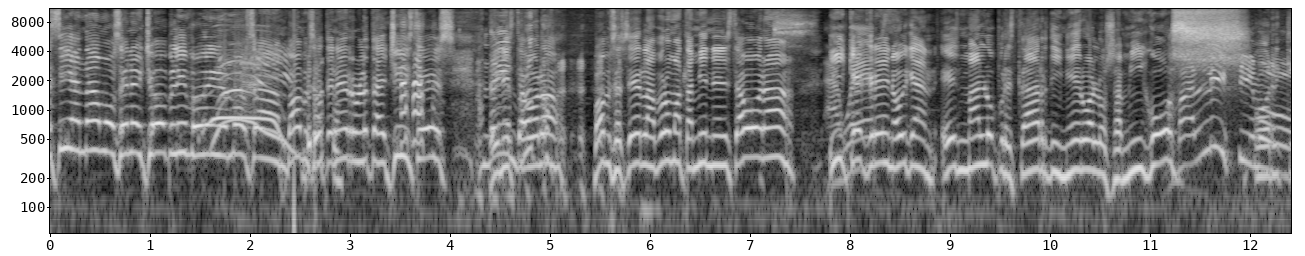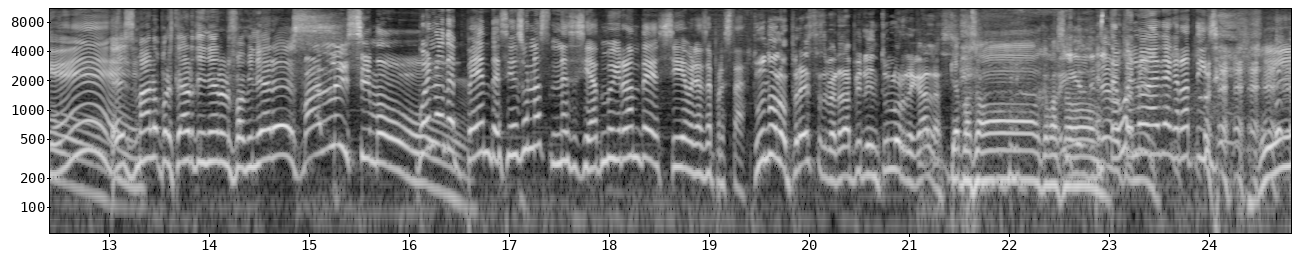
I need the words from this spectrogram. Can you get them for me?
Así andamos en el show, familia hermosa. Vamos a tener ruleta de chistes en esta bruto. hora. Vamos a hacer la broma también en esta hora. ¿Y qué bueno. creen? Oigan, ¿es malo prestar dinero a los amigos? ¡Malísimo! ¿Por qué? ¿Es malo prestar dinero a los familiares? ¡Malísimo! Bueno, depende. Si es una necesidad muy grande, sí deberías de prestar. Tú no lo prestas, ¿verdad, Piolín? Tú lo regalas. ¿Qué pasó? ¿Qué pasó? Este güey lo da de gratis. Sí,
